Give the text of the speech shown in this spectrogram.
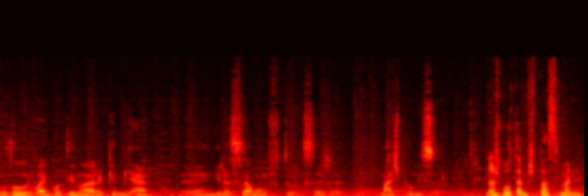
o Douro vai continuar a caminhar uh, em direção a um futuro que seja mais promissor. Nós voltamos para a semana.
